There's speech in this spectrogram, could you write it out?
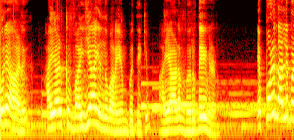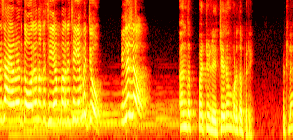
ഒരാൾ അയാൾക്ക് വയ്യ എന്ന് പറയുമ്പോഴത്തേക്കും അയാളെ വെറുതെ വിടണം. എപ്പോഴും തള്ളിപ്പിടിച്ച് അയാളുടെ അടുത്ത് ഓരോന്നൊക്കെ ചെയ്യാൻ പറഞ്ഞ് ചെയ്യാൻ പറ്റുമോ ഇല്ലല്ലോ? എന്താ പറ്റൂലേ? ചേതം കൊടുത്താ പോരെ. പറ്റില്ല?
